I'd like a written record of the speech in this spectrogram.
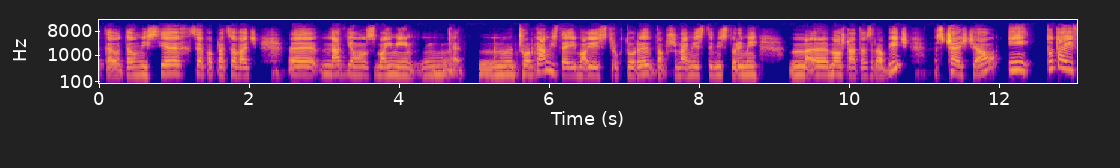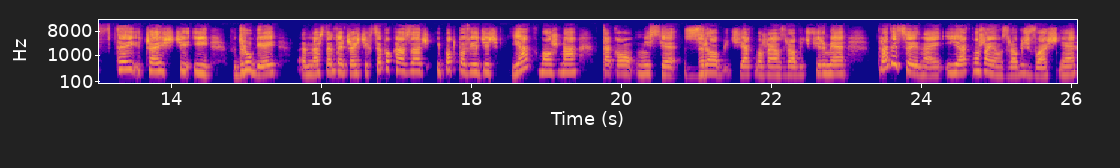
y, tę, tę misję. Chcę popracować e, nad nią z moimi mm, mm, członkami tej mojej struktury, no przynajmniej z tymi, z którymi e, można to zrobić, z częścią. I tutaj w tej części i w drugiej następnej części chcę pokazać i podpowiedzieć, jak można taką misję zrobić, jak można ją zrobić w firmie tradycyjnej i jak można ją zrobić właśnie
